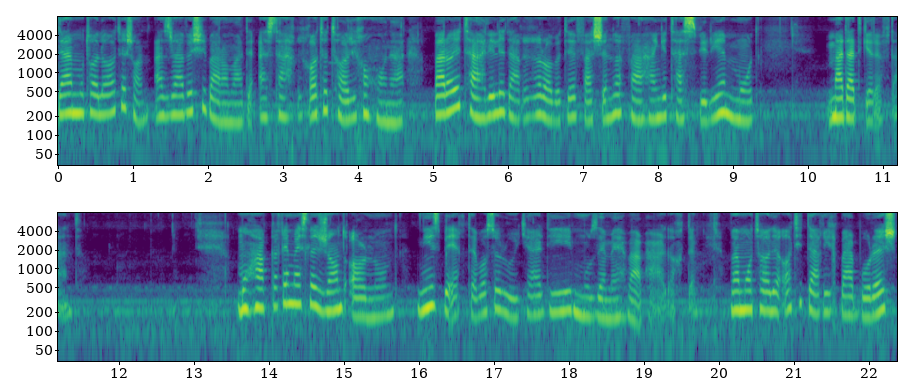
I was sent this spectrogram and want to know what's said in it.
در مطالعاتشان از روشی برآمده از تحقیقات تاریخ هنر برای تحلیل دقیق رابطه فشن و فرهنگ تصویری مد مدد گرفتند. محقق مثل ژانت آرنوند نیز به اقتباس رویکردی موزه محور پرداخته و مطالعاتی دقیق بر برش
